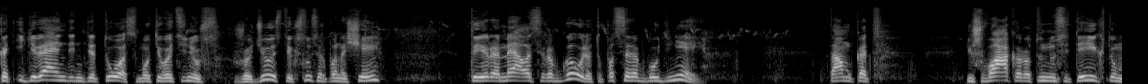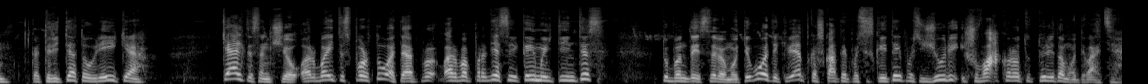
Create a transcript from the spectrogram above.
kad įgyvendinti tuos motivacinius žodžius, tikslus ir panašiai, tai yra melas ir apgaulė, tu pats save apgaudinėjai tam, kad iš vakaro tu nusiteiktum, kad ryte tau reikia keltis anksčiau, arba eiti sportuoti, arba pradėsi sveikai maitintis, tu bandai save motivuoti, kvėpti, kažką tai pasiskaitai, pasižiūri, iš vakaro tu turi tą motivaciją.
